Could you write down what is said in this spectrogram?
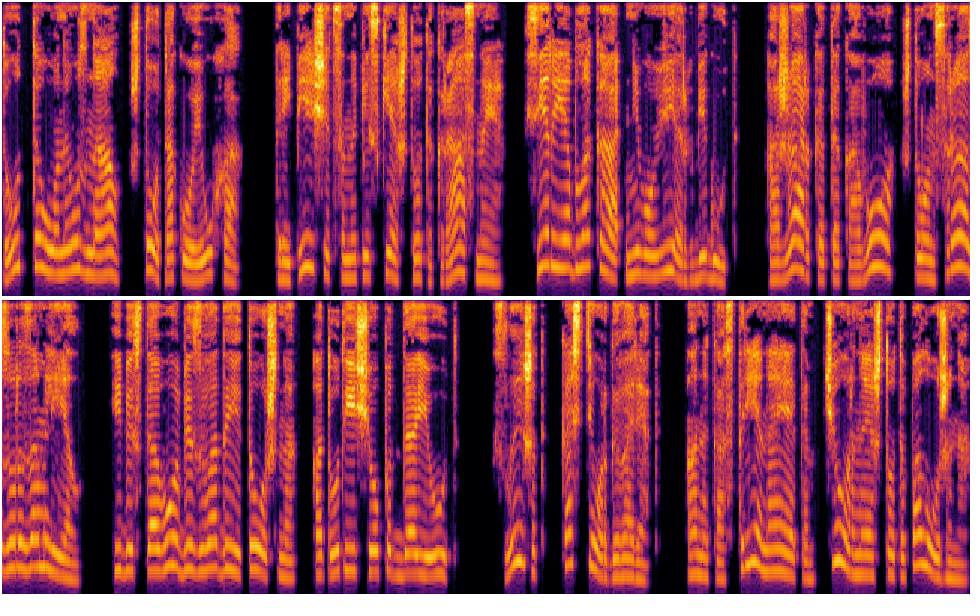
Тут-то он и узнал, что такое уха. Трепещется на песке что-то красное, Серые облака от него вверх бегут, а жарко таково, что он сразу разомлел. И без того без воды тошно, а тут еще поддают. Слышат, костер, говорят, а на костре на этом черное что-то положено,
